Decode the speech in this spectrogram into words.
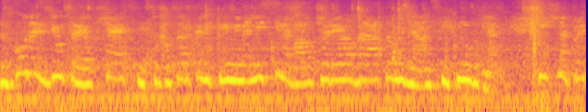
Zgodaj zjutraj ob šestih so potrkali kriminalisti na Bavčarjeva vrata v ljubljanskih Murgljah.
